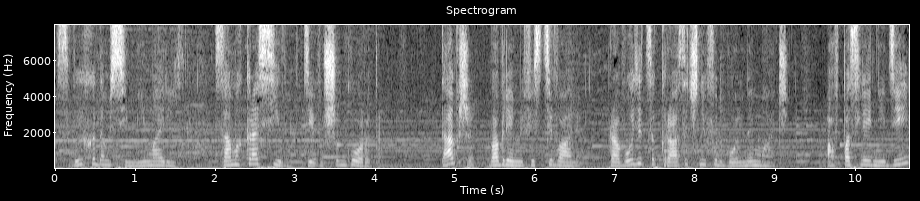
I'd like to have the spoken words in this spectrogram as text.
с выходом семи Марий, самых красивых девушек города. Также во время фестиваля проводится красочный футбольный матч, а в последний день,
